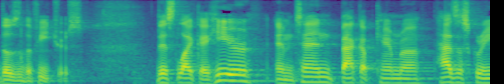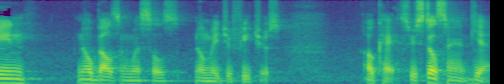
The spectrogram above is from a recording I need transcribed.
Those are the features. This Leica here, M10, backup camera, has a screen, no bells and whistles, no major features. Okay, so you're still saying, yeah,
